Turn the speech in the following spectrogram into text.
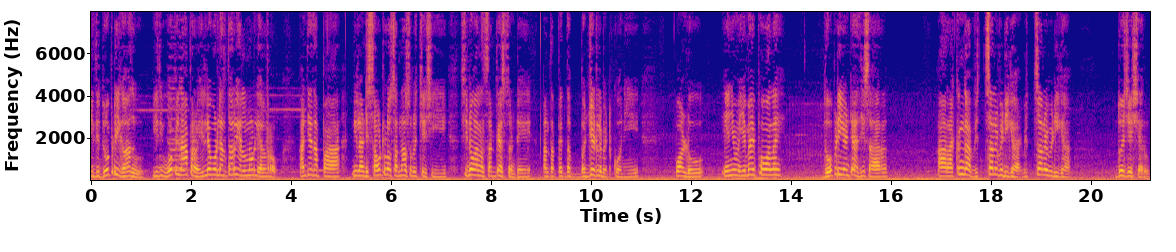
ఇది దోపిడీ కాదు. ఇది ఓపెన్ ఆపరం. వెళ్ళేవాళ్ళు వెళ్తారు వెళ్ళనోళ్ళు వెళ్ళరు. అంతే తప్ప నీలాంటి సౌట్లో సన్నాసులు వచ్చేసి సినిమాలను చంపేస్తుంటే అంత పెద్ద బడ్జెట్లు పెట్టుకొని వాళ్ళు ఏం ఏమైపోవాలి? దోపిడీ అంటే అది సార్. ఆ రకంగా విచ్చలవిడిగా విచ్చలవిడిగా దోచేశారు.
